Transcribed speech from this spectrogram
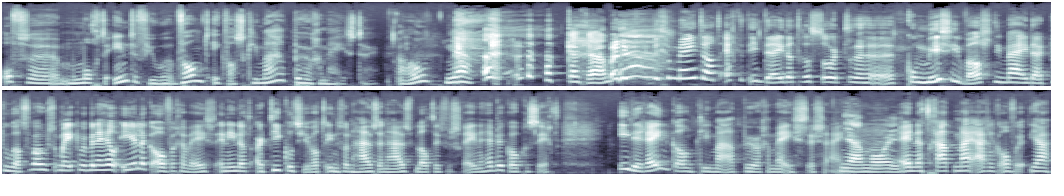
of ze me mochten interviewen, want ik was klimaatburgemeester. oh, ja. Kijk aan. Maar de, de gemeente had echt het idee dat er een soort eh, commissie was die mij daartoe had verkozen. Maar ik ben er heel eerlijk over geweest. En in dat artikeltje wat in zo'n huis- en huisblad is verschenen, heb ik ook gezegd: iedereen kan klimaatburgemeester zijn. Ja, mooi. En het gaat mij eigenlijk over, ja,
